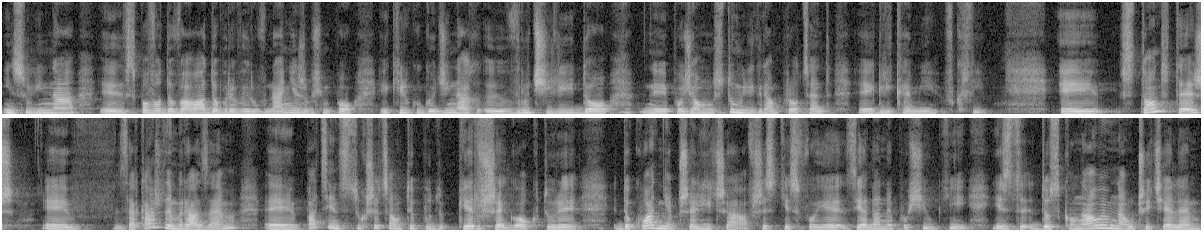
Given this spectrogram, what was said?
insulina y, spowodowała dobre wyrównanie, żebyśmy po kilku godzinach y, wrócili do y, poziomu 100 mg procent glikemii w krwi. Stąd też za każdym razem e, pacjent z cukrzycą typu pierwszego, który dokładnie przelicza wszystkie swoje zjadane posiłki, jest doskonałym nauczycielem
